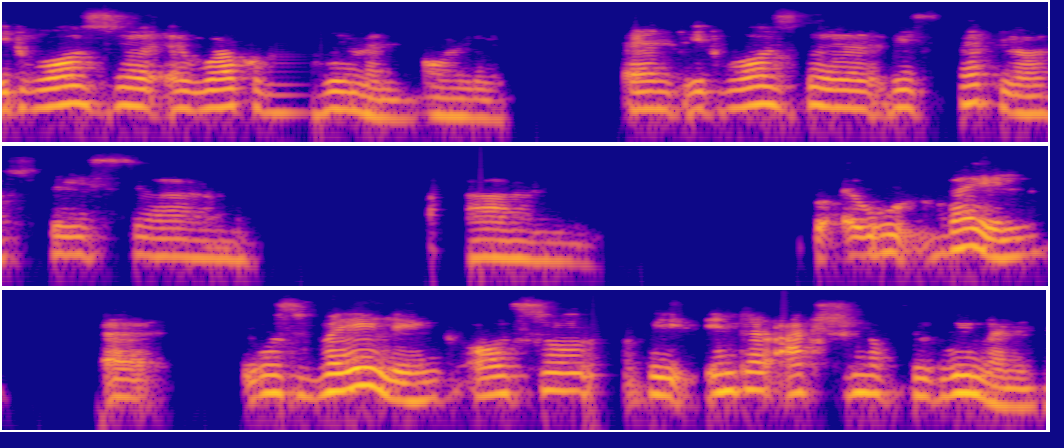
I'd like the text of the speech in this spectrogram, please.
it was a, a, work of women only. And it was the, this peplos, this um, um, veil, uh, was veiling also the interaction of the women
